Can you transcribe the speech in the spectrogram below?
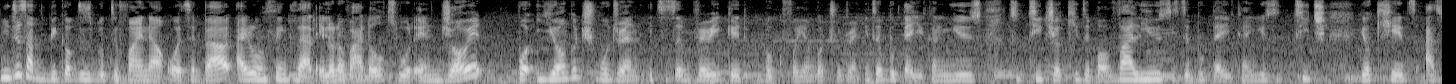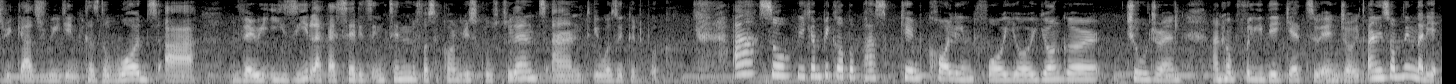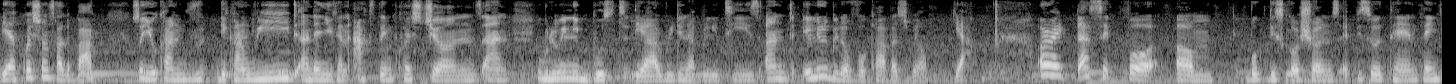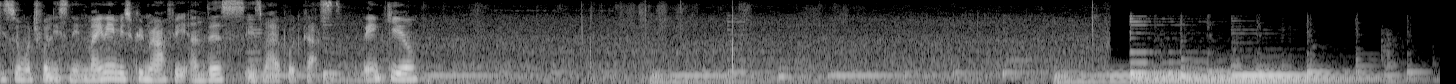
You just have to pick up this book to find out what it's about. I don't think that a lot of adults would enjoy it but younger children it is a very good book for younger children. It's a book that you can use to teach your kids about values. It's a book that you can use to teach your kids as regards reading because the words are very easy. Like i said it's intended for secondary school students and it was a good book. Ah so you can pick up a past came calling for your younger children and hopefully they get to enjoy it. And it's something that there are questions at the back so you can they can read and then you can ask them questions and it would really boost their reading abilities and a little bit of vocab as well. Yeah. All right that's it for um book discussions episode 10 thank you so much for listening. My name is queen rafi and this is my podcast. Thank you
